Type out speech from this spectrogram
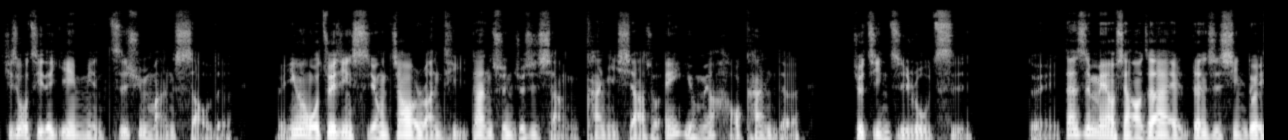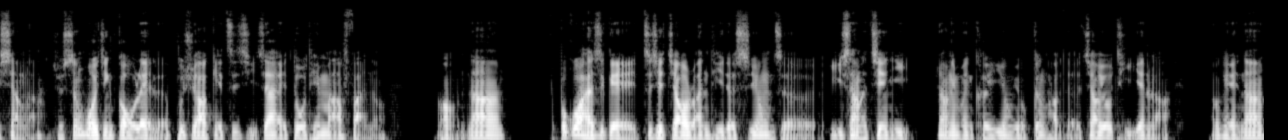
其实我自己的页面资讯蛮少的。对，因为我最近使用交友软体，单纯就是想看一下，说，哎，有没有好看的，就仅止如此。对，但是没有想要再认识新对象啦，就生活已经够累了，不需要给自己再多添麻烦哦。哦，那不过还是给这些交友软体的使用者以上的建议，让你们可以拥有更好的交友体验啦。OK，那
